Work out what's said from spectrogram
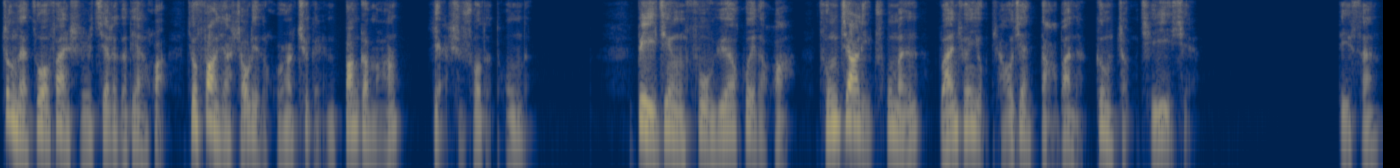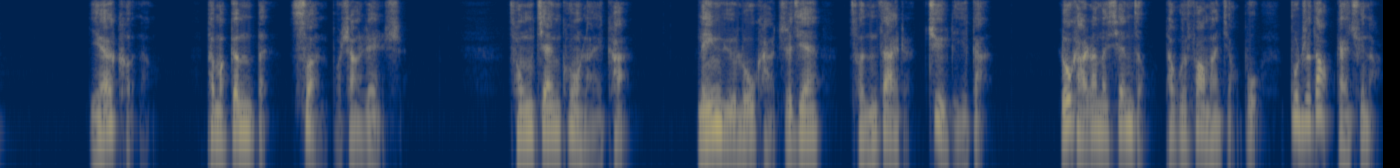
正在做饭时接了个电话，就放下手里的活去给人帮个忙，也是说得通的。毕竟赴约会的话，从家里出门完全有条件打扮的更整齐一些。第三，也可能他们根本算不上认识。从监控来看。林与卢卡之间存在着距离感，卢卡让他先走，他会放慢脚步，不知道该去哪儿，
